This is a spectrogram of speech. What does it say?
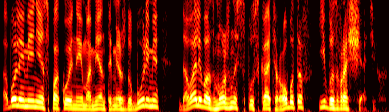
а более-менее спокойные моменты между бурями давали возможность спускать роботов и возвращать их.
